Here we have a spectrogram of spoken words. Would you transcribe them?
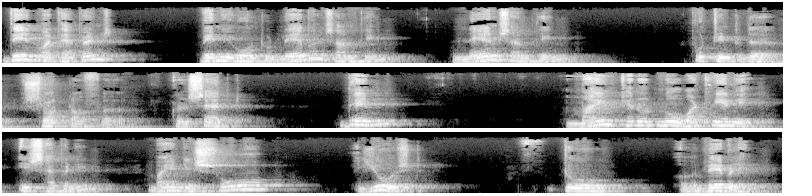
Then what happens? When we want to label something, name something, put into the slot of a concept, then mind cannot know what really is happening. Mind is so used to uh, labeling,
